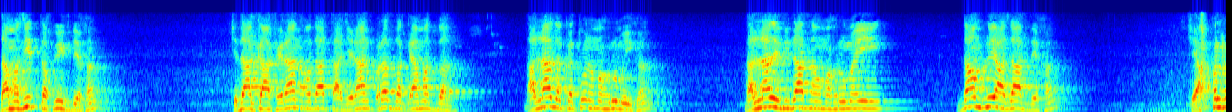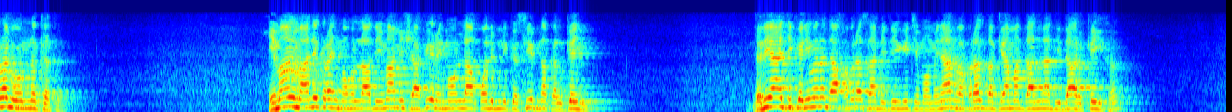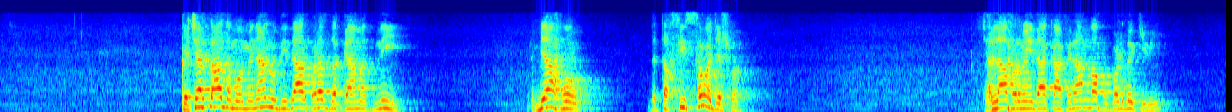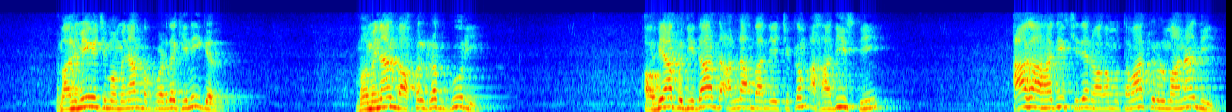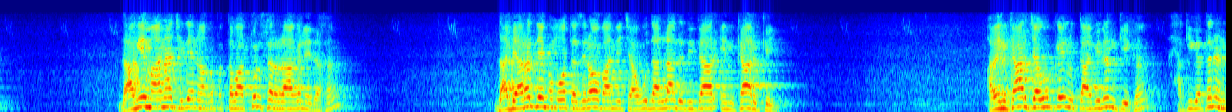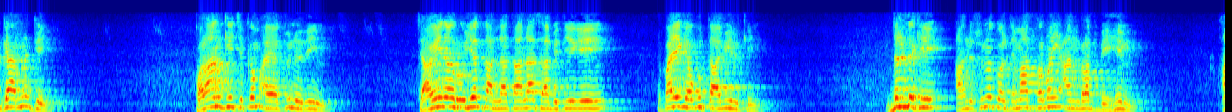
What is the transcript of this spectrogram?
دا مزید تخویف دی خان چې دا کافران او دا تاجران پر ورځ د قیامت به د الله د کتون محروم وي خان د الله د دیدار نه محروم وي دا هم لوی عذاب دی خان چې خپل رب ونه کته امام مالک رحمه الله د امام شافعي رحمه الله قول ابن کثیر نقل کړي د دې آیت کریمه نه دا خبره ثابتېږي چې مؤمنان په پرز د قیامت د الله دیدار کوي خو کچرتا د مؤمنانو دیدار پرز د قیامت ني بیا خو د تخصیص سو جشوا چې الله فرمایي دا کافران ما په پرده کې وي معلومیږي چې مؤمنان په پرده کې نه ګر مؤمنان با خپل رب ګوري او بیا په دیدار د الله باندې چې کوم احادیث دي هغه احادیث چې دین هغه متواتر المعنا دي داګه معنا چې دین هغه په تواتر سره راغلي ده دا بیا رد په معتزله باندې چې هغه د الله د دیدار انکار کوي او انکار چاو کوي نو تعویلن کیخه حقیقتا انکار نه کوي قران کې چې کوم آیاتونه دي چاغینا رؤیت الله تعالی ثابتېږي پای کې هغه تعویل کوي دلته کې اهل سنت والجماعت فرمایي ان ربهم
